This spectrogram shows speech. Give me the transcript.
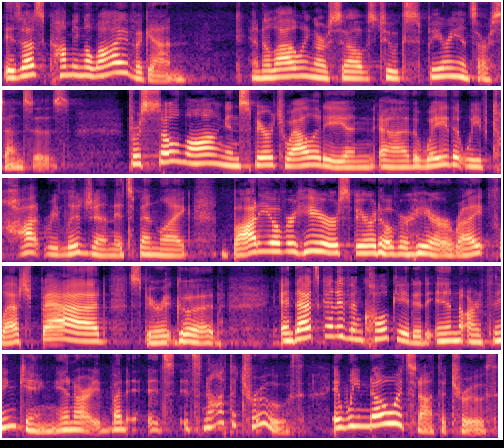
Is us coming alive again and allowing ourselves to experience our senses. For so long in spirituality and uh, the way that we've taught religion, it's been like body over here, spirit over here, right? Flesh bad, spirit good and that's kind of inculcated in our thinking in our but it's it's not the truth. And we know it's not the truth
